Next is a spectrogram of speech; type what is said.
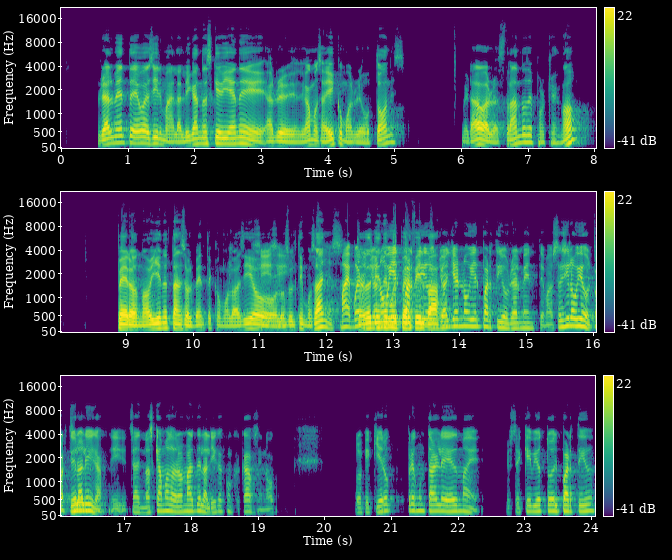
realmente debo decir, mae, la liga no es que viene, a re- digamos, ahí como a rebotones, ¿verdad? O arrastrándose, porque no. Pero no viene tan solvente como lo ha sido Sí, sí. los últimos años. Mae, bueno, Entonces yo no viene vi muy el perfil partido, bajo. yo ayer no vi el partido realmente. mae. Usted sí lo vio, el partido de la Sí. liga. Y, o sea, no es que vamos a hablar más de la liga con CACAF, sino lo que quiero preguntarle es, mae, usted que vio todo el partido,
